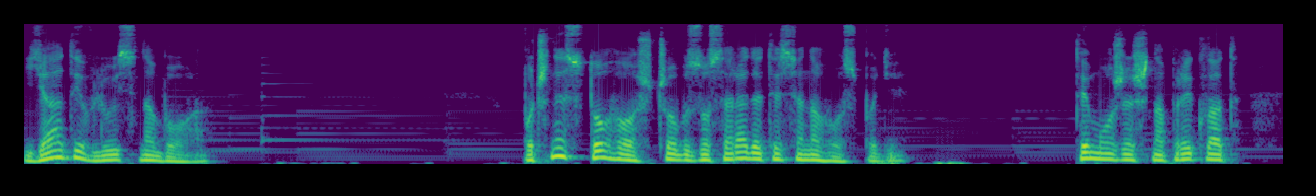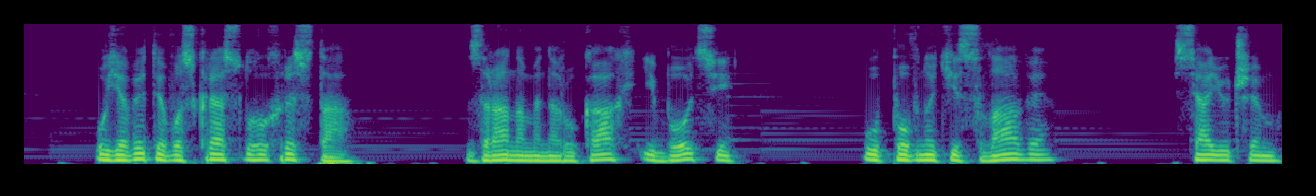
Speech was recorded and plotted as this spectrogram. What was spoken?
Я дивлюсь на Бога. Почни з того, щоб зосередитися на Господі. Ти можеш, наприклад, уявити Воскреслого Христа з ранами на руках і боці, у повноті слави, сяючим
